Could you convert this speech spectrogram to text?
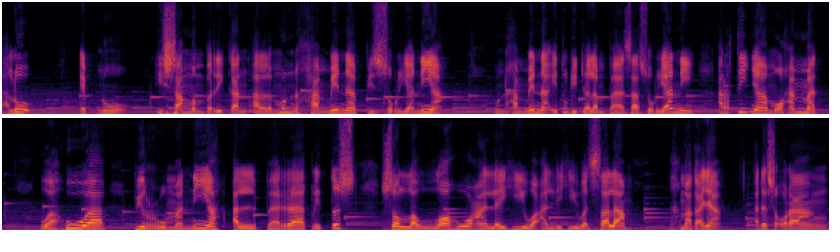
Lalu Ibnu Hisam memberikan al-munhamina bisuryaniyah. Munhamina itu di dalam bahasa Suryani artinya Muhammad. Wahuwa birumaniyah al-baraklitus sallallahu alaihi wa alihi wasallam. Nah makanya ada seorang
